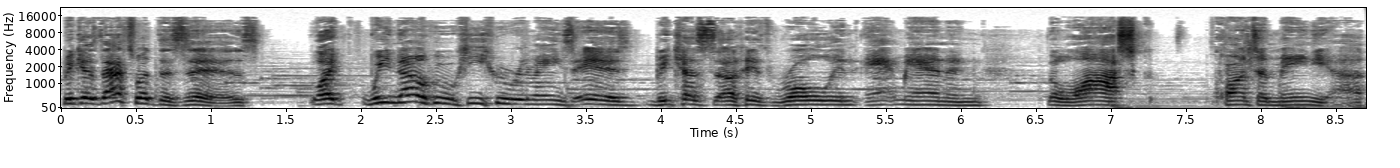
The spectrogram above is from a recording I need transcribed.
because that's what this is. Like we know who He Who Remains is because of his role in Ant Man and the Wasp: Quantumania.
